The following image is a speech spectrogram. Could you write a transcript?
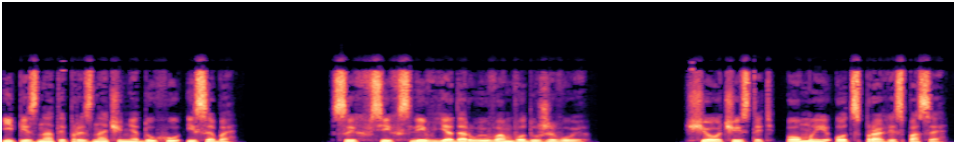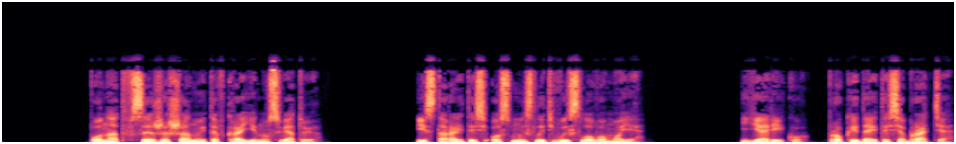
і пізнати призначення духу і себе. Сих всіх слів я дарую вам воду живую. Що очистить, омиє от спраги спасе. Понад все же шануйте в країну святою. І старайтесь осмислить ви слово моє. Я ріку, прокидайтеся, браття.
